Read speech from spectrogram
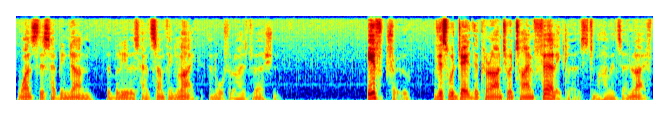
Once this had been done, the believers had something like an authorized version. If true, this would date the Quran to a time fairly close to Muhammad's own life.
